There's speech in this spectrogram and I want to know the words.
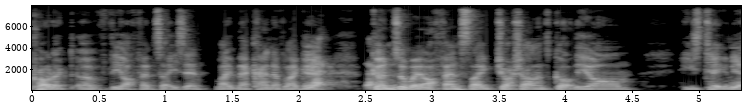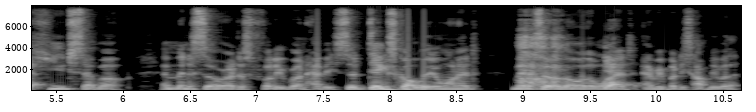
product of the offense that he's in. Like they're kind of like Yeah, a guns away offense. Like Josh Allen's got the arm, he's taken Yeah. a huge step up, and Minnesota just fully run heavy. So Diggs got what he wanted, Minnesota got what they Yeah. wanted. Everybody's happy with it.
